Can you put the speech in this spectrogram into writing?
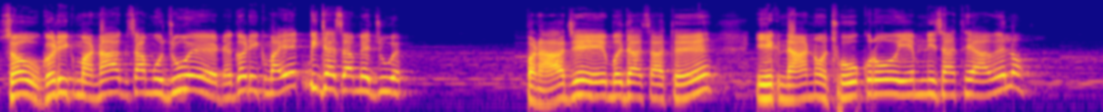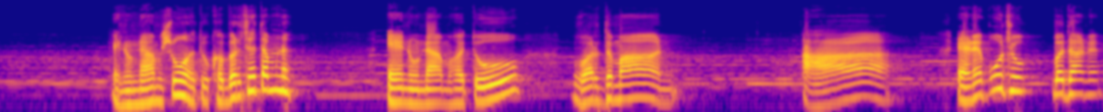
સૌ ઘડીકમાં નાગ સામું જુએ ને ઘડીકમાં એકબીજા સામે જુએ. પણ આજે એ બધા સાથે એક નાનો છોકરો એમની સાથે આવેલો. એનું નામ શું હતું ખબર છે તમને? એનું નામ હતું વર્ધમાન. આ એણે પૂછ્યું, બધાને,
